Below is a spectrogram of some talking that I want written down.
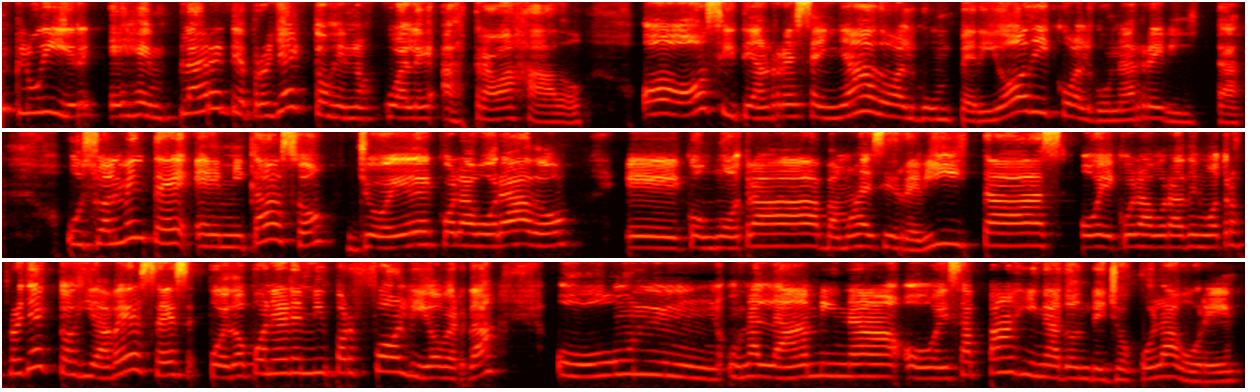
incluir ejemplares de proyectos en los cuales has trabajado o si te han reseñado algún periódico, alguna revista. Usualmente, en mi caso, yo he colaborado eh, con otras, vamos a decir, revistas o he colaborado en otros proyectos y a veces puedo poner en mi portfolio, ¿verdad? una lámina o esa página donde yo colaboré.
